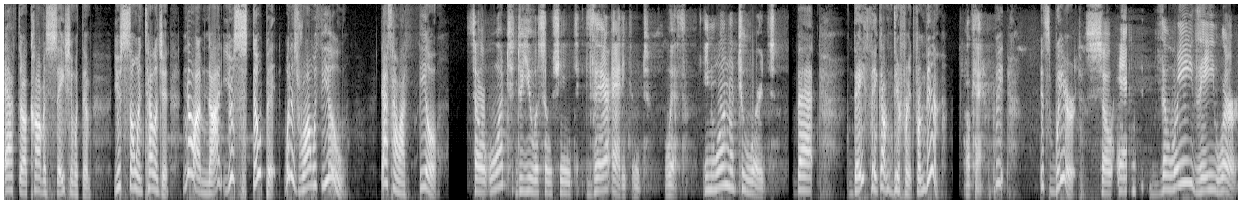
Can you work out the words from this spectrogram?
after a conversation with them, you're so intelligent. No, I'm not. You're stupid. What is wrong with you? That's how I feel. So, what do you associate their attitude with? In one or two words? That they think I'm different from them. Okay. They, it's weird. So, and the way they were,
